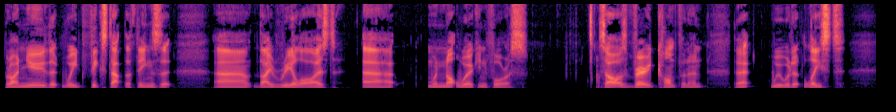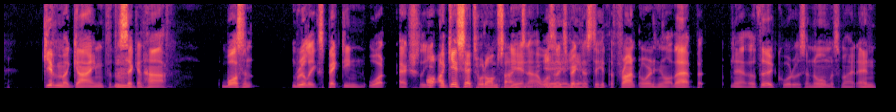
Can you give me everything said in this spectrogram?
but I knew that we'd fixed up the things that uh, they realised uh, were not working for us. So I was very confident that we would at least give them a game for the Hmm. second half. Wasn't really expecting what actually I- I guess that's what I'm saying. yeah, no, I wasn't Yeah, expecting yeah. us to hit the front or anything like that. But yeah, the third quarter was enormous, mate. And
